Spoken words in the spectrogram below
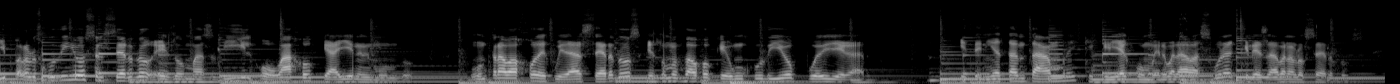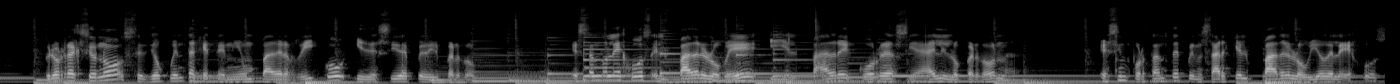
y para los judíos el cerdo es lo más vil o bajo que hay en el mundo. Un trabajo de cuidar cerdos es lo más bajo que un judío puede llegar. Y tenía tanta hambre que quería comer la basura que les daban a los cerdos. Pero reaccionó, se dio cuenta que tenía un padre rico y decide pedir perdón. Estando lejos, el padre lo ve y el padre corre hacia él y lo perdona. Es importante pensar que el padre lo vio de lejos,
